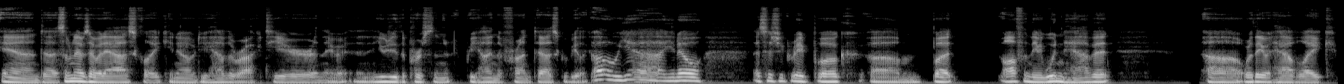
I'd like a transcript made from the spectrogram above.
and uh, sometimes I would ask, like, you know, do you have the Rocketeer? And they, and usually the person behind the front desk would be like, oh yeah, you know, that's such a great book. Um, but often they wouldn't have it, uh, or they would have like,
